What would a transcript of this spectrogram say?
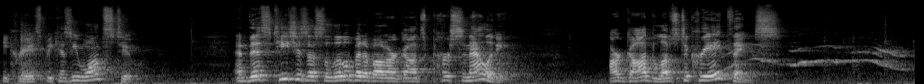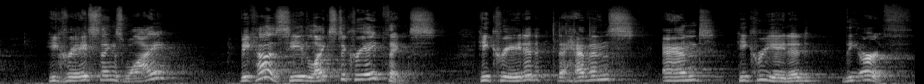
he creates because he wants to. And this teaches us a little bit about our God's personality. Our God loves to create things. He creates things, why? Because he likes to create things. He created the heavens and he created the earth.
